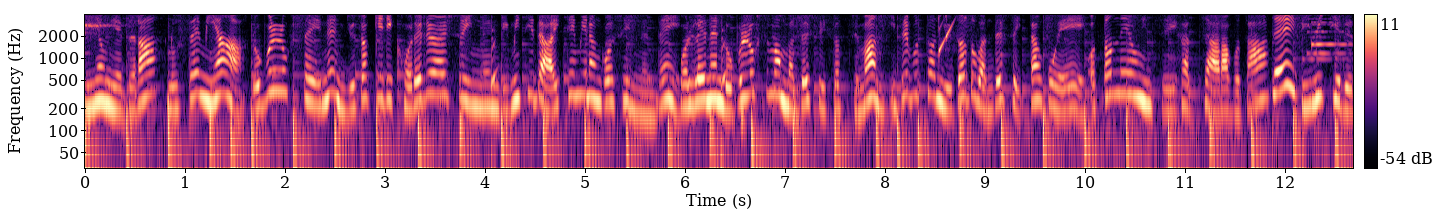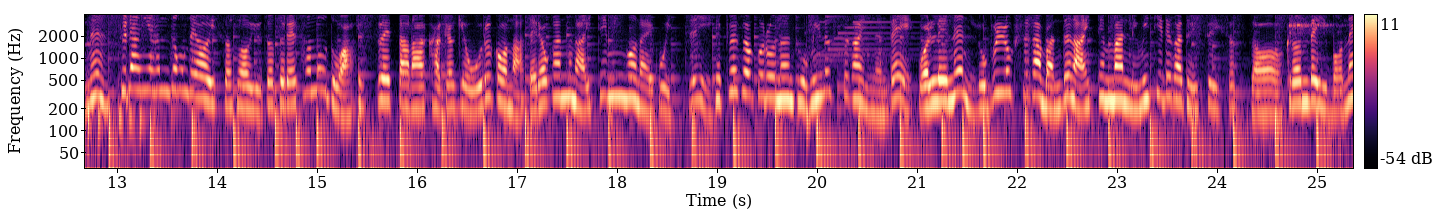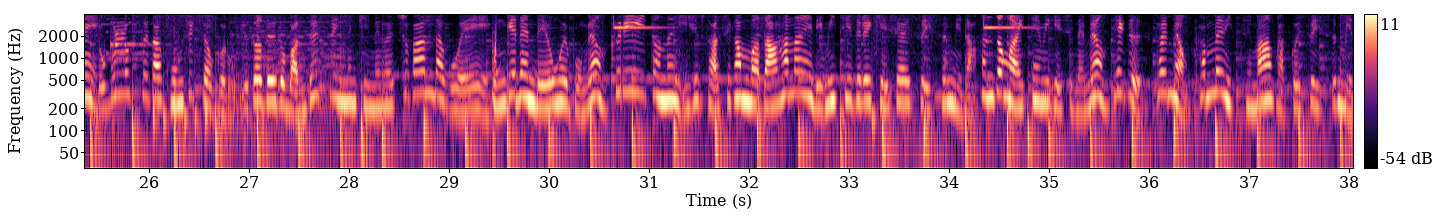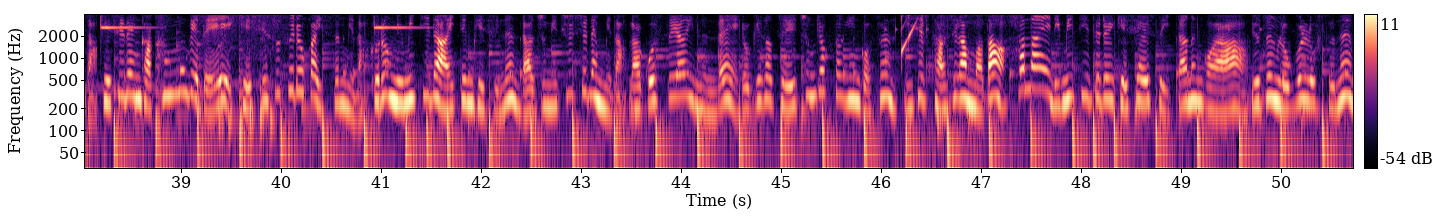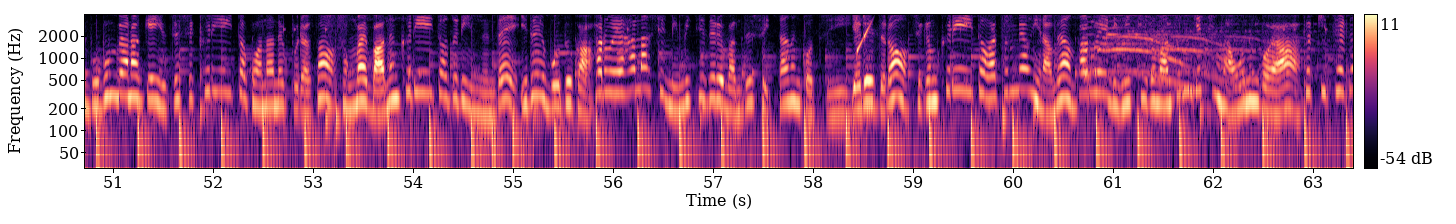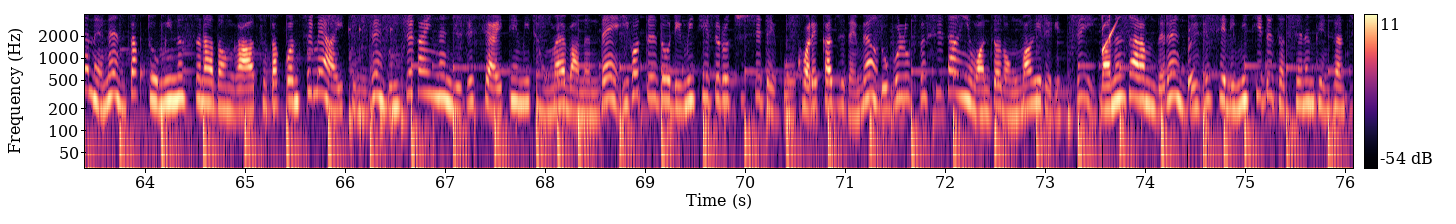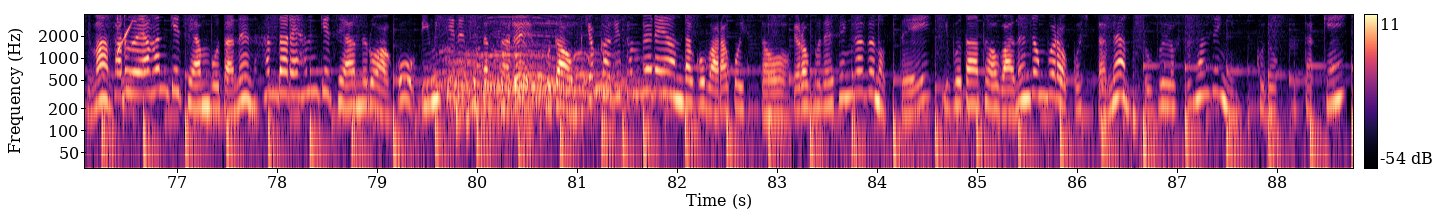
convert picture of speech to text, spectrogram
안녕 얘들아. 로쌤이야. 로블록스에 는 유저끼리 거래를 할 수 있는 리미티드 아이템이란 것이 있는데 원래는 로블록스만 만들 수 있었지만 이제부턴 유저도 만들 수 있다고 해. 어떤 내용인지 같이 알아보자. 네. 리미티드는 수량이 한정되어 있어서 유저들의 선호도와 개수에 따라 가격이 오르거나 내려가는 아이템인 건 알고 있지? 대표적으로는 도미노스가 있는데 원래는 로블록스가 만든 아이템만 리미티드가 될 수 있었어. 그런데 이번에 로블록스가 공식적으로 유저들도 만들 수 있는 기능을 추가한다고 해. 공개된 내용을 보면 크리에이터는 24시간마다 하나의 리미티드를 게시할 수 있습니다. 한정 아이템이 게시되면 태그, 설명, 판매 위치만 바꿀 수 있습니다. 게시된 각 항목에 대해 게시 수수료가 있습니다. 그룹 리미티드 아이템 게시는 나중에 출시됩니다. 라고 쓰여 있는데 여기서 제일 충격적인 것은 24시간마다 하나의 리미티드를 게시할 수 있다는 거야. 요즘 로블록스는 무분별하게 UGC 크리에이터 권한을 뿌려서 정말 많은 크리에이터들이 있는데 이들 모두가 하루에 하나씩 리미티드를 만들 수 있다는 거지. 예를 들어 지금 크리에이터가 1000명이라면 하루에 리미티드만 1000개씩 나오는 거야. 특히 최근에는 짭 도미누스라던가 저작권 침해 아이템 등 문제가 있는 UGC 아이템이 정말 많은데 이것들도 리미티드로 출시되고 거래까지 되면 로블록스 시장이 완전 엉망이 되겠지? 많은 사람들은 UGC 리미티드 자체는 괜찮지만 하루에 한 개 제한보다는 한 달에 한 개 제한으로 하고 리미티드 제작자를 보다 엄격하게 선별해야 한다고 말하고 있어. 여러분의 생각은 어때? 이보다 더 많은 정보를 얻고 싶다면 로블록스 선생님 구독 부탁해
